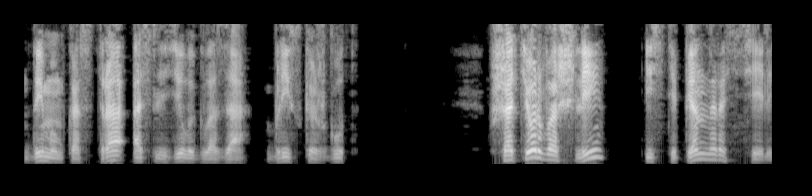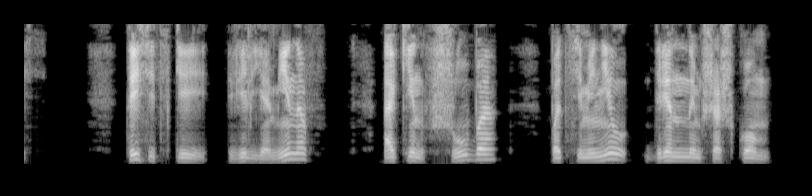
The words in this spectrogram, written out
дымом костра ослезило глаза, близко жгут. В шатер вошли и степенно расселись. Тысяцкий Вильяминов, Акинф Шуба, подсеменил дрянным шажком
